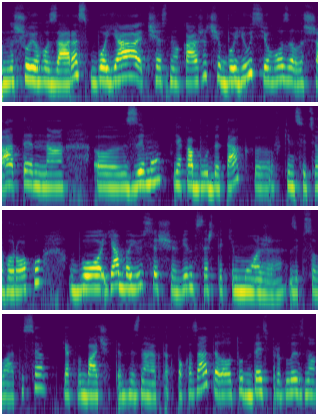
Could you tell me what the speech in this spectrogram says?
ношу його зараз, бо я, чесно кажучи, боюсь його залишати на е, зиму, яка буде так е, в кінці цього року. Бо я боюся, що він все ж таки може зіпсуватися. Як ви бачите, не знаю, як так показати, але отут десь приблизно.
